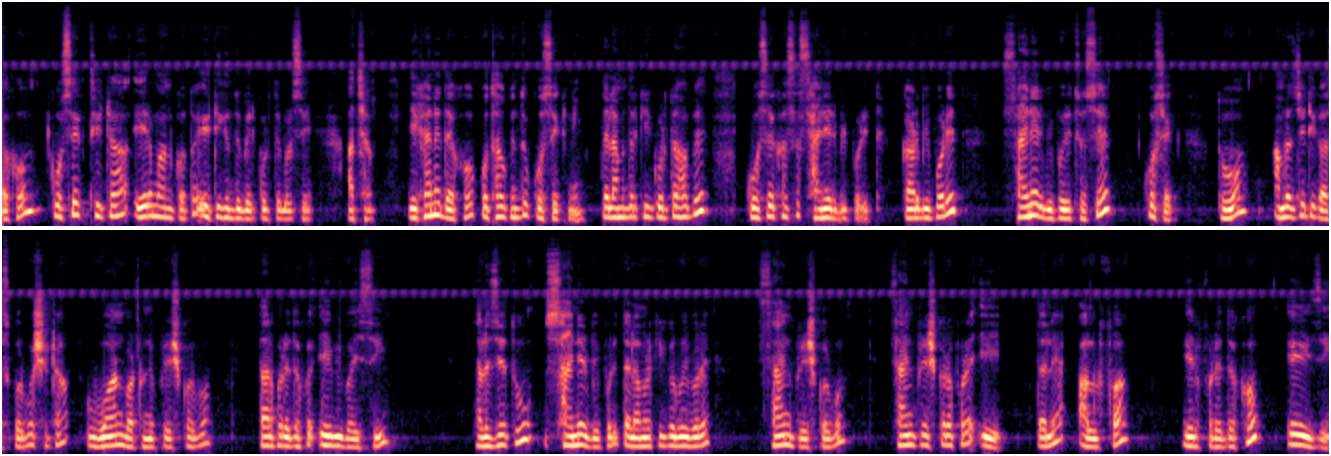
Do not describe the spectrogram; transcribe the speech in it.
দেখো কোসেক থিটা এর মান কত? এটি কিন্তু বের করতে বলছে। আচ্ছা এখানে দেখো, কোথাও কিন্তু কোসেক নেই। তাহলে আমাদের কি করতে হবে? কোসেক হচ্ছে সাইনের বিপরীত। কার বিপরীত? সাইনের বিপরীত হচ্ছে কোসেক তো আমরা যেটি কাজ করব, সেটা ওয়ান বাটনে প্রেস করব। তারপরে দেখো এ বি বাই সি তাহলে যেহেতু সাইনের বিপরীত, তাহলে আমরা কী করব এবারে? সাইন প্রেস করব। সাইন প্রেস করার পরে এ তাহলে আলফা এরপরে দেখো, এই জি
